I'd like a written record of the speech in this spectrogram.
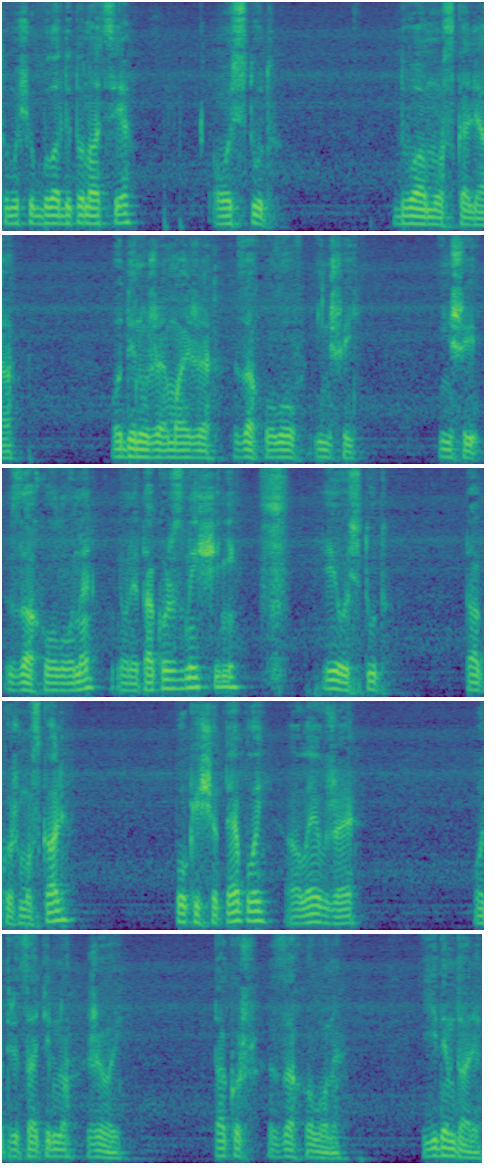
тому що була детонація. Ось тут два москаля. Один уже майже захолов, інший інший захолоне. Вони також знищені. І ось тут також москаль. Поки що теплий, але вже отрицательно живий. Також захолоне. Їдемо далі.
